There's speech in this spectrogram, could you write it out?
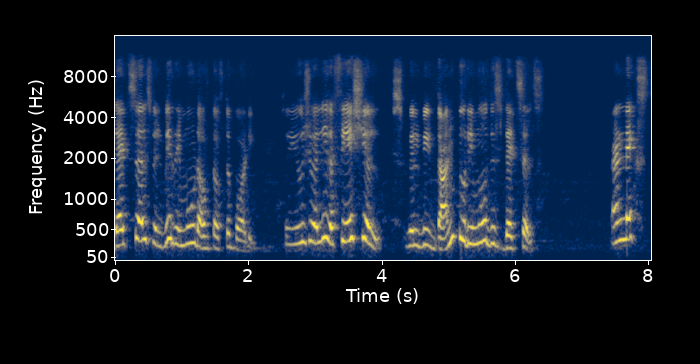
dead cells will be removed out of the body. So usually the facial will be done to remove these dead cells. And next,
